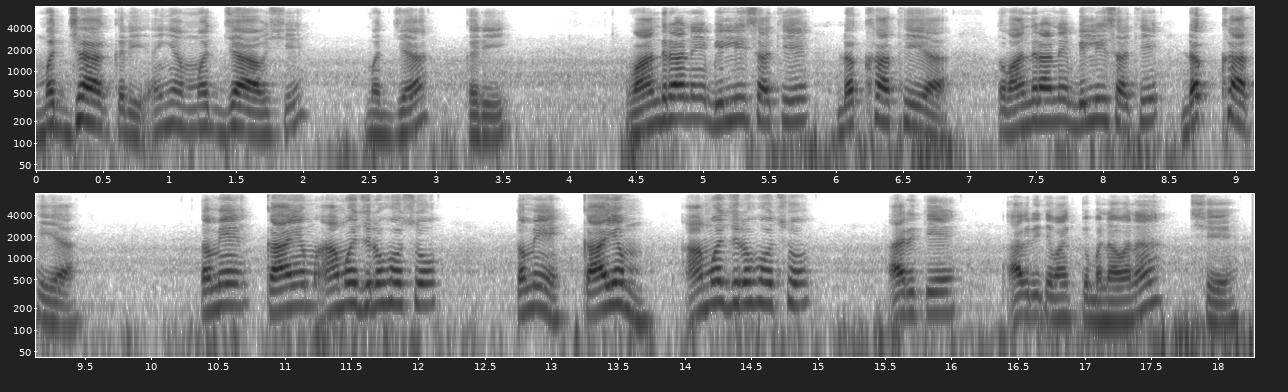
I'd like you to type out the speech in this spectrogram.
મજા કરી. અહીંયા મજા આવશે. મજા કરી. વાંદરાને બિલ્લી સાથે ડખ્ખા થયા. તો વાંદરાને બિલ્લી સાથે ડખ્ખા થયા. તમે કાયમ આમ જ રહો છો? તમે કાયમ આમ જ રહો છો? આ રીતે, આવી રીતે વાક્ય બનાવવાના છે.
